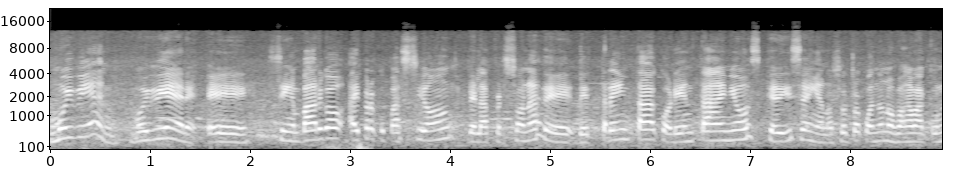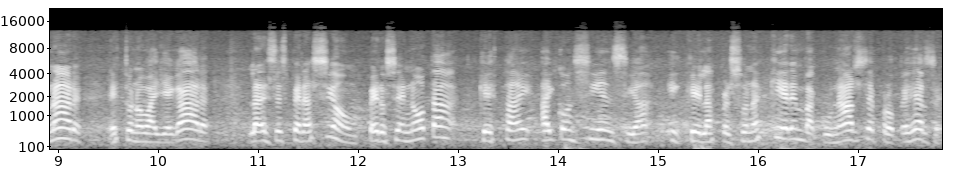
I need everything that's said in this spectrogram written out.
Muy bien, muy bien. Eh, sin embargo, hay preocupación de las personas de, 30, 40 años que dicen, a nosotros cuándo nos van a vacunar? Esto no va a llegar. La desesperación, pero se nota que está, hay conciencia y que las personas quieren vacunarse, protegerse.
